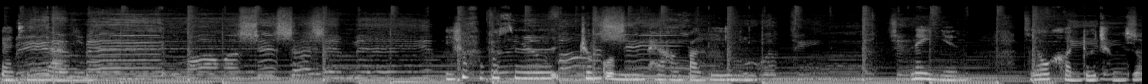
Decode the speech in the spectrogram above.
两千一二年，你是福布斯中国名人排行榜第一名。那一年，你有很多成就，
